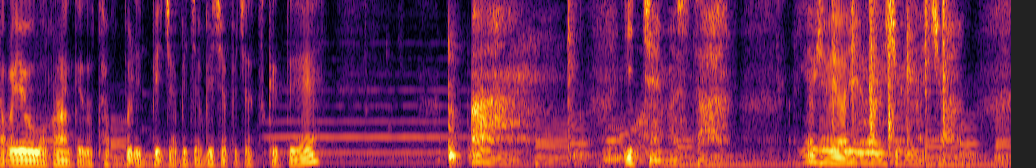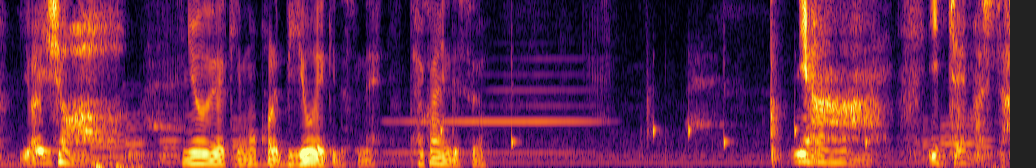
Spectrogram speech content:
なんかようわからんけどたっぷりべちゃべちゃべちゃべちゃつけて。ああいっちゃいました。よいしょよいしょよいしょよいしょ。よいしょ。乳液もこれ美容液ですね。高いんですよ。にゃー。んいっちゃいました。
